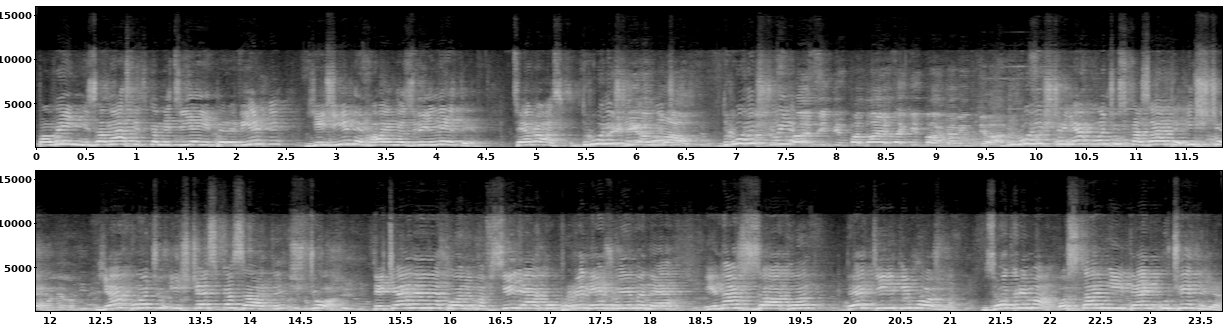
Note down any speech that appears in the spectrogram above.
повинні за наслідками цієї перевірки її негайно звільнити. Це раз. Друге, що я хочу, друге, що я, підпадає, так і так, а він тягне. Друге, що я хочу сказати іще, я хочу іще сказати, що Тетяна Анатоліївна всіляко принижує мене і наш заклад, де тільки можна. Зокрема, останній день учителя.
